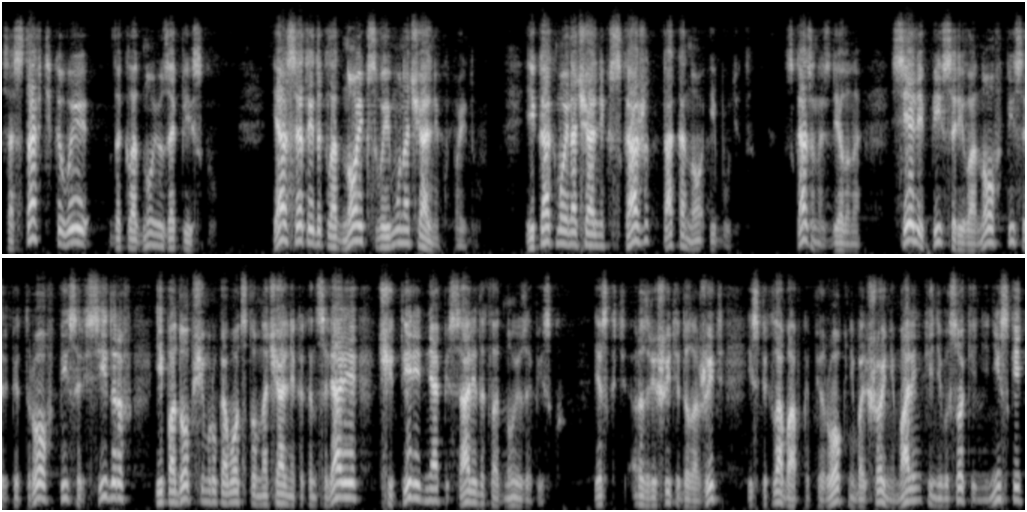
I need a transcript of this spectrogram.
Составьте-ка вы докладную записку. Я с этой докладной к своему начальнику пойду. И как мой начальник скажет, так оно и будет». Сказано, сделано. Сели писарь Иванов, писарь Петров, писарь Сидоров и под общим руководством начальника канцелярии четыре дня писали докладную записку. Дескать, разрешите доложить, испекла бабка пирог, небольшой, не маленький, не высокий, не низкий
